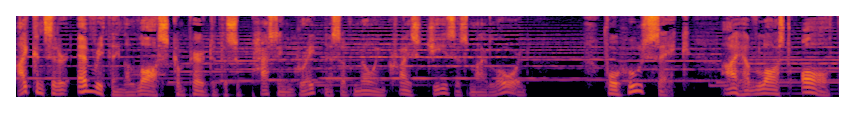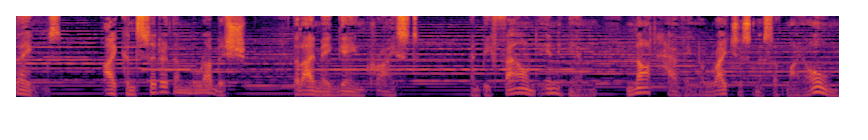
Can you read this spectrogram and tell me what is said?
I consider everything a loss compared to the surpassing greatness of knowing Christ Jesus my Lord, for whose sake I have lost all things. I consider them rubbish, that I may gain Christ, and be found in him, not having a righteousness of my own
